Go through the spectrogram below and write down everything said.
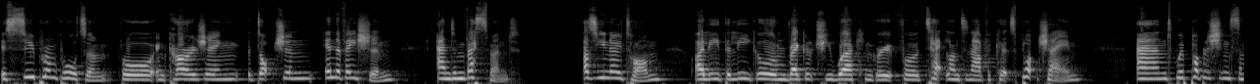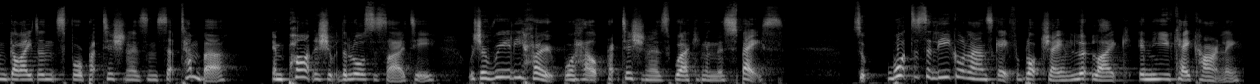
is super important for encouraging adoption, innovation, and investment. As you know, Tom, I lead the legal and regulatory working group for Tech London Advocates blockchain, and we're publishing some guidance for practitioners in September in partnership with the Law Society, which I really hope will help practitioners working in this space. So, what does the legal landscape for blockchain look like in the UK currently?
